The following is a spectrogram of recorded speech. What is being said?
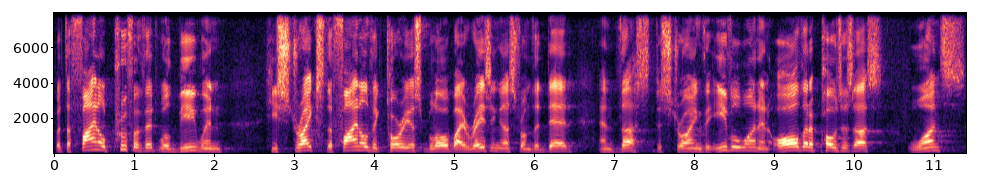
but the final proof of it will be when He strikes the final victorious blow by raising us from the dead and thus destroying the evil one and all that opposes us once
